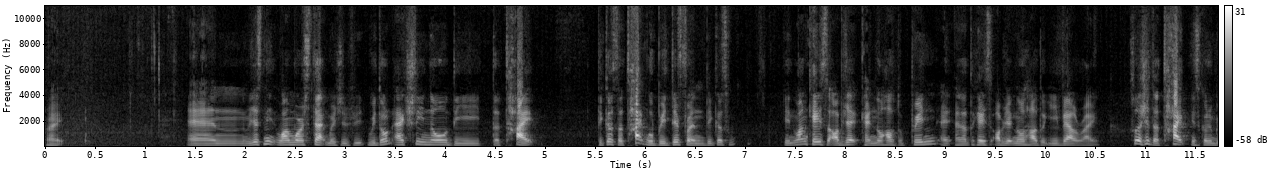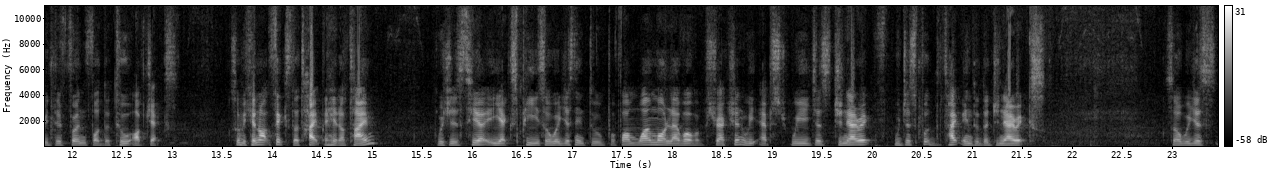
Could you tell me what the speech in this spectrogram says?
right? And we just need one more step, which is we, don't actually know the, the type because the type will be different because in one case the object can know how to print and another case the object knows how to eval, right? So actually the type is going to be different for the two objects. So we cannot fix the type ahead of time, which is here exp. So we just need to perform one more level of abstraction. We, abst we just generic, we just put the type into the generics. So we just,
